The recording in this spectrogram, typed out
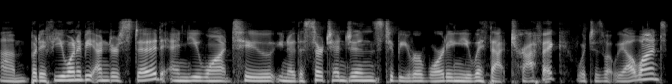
Um, but if you want to be understood and you want to, you know, the search engines to be rewarding you with that traffic, which is what we all want,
